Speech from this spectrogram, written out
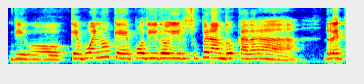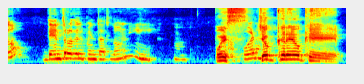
digo, qué bueno que he podido ir superando cada reto dentro del pentatlón y... Pues yo creo que,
